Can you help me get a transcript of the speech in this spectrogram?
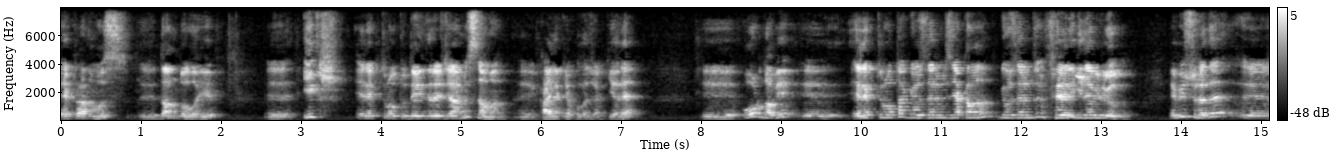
e, ekranımızdan dolayı e, ilk elektrotu değdireceğimiz zaman e, kaynak yapılacak yere e, orada bir e, elektrota gözlerimiz yakalanıp gözlerimizin feri gidebiliyordu. E bir sürede e,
